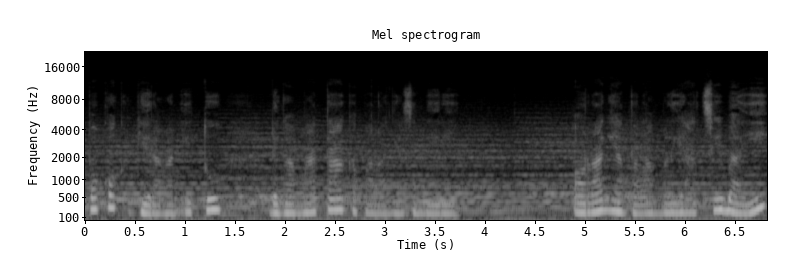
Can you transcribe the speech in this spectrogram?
pokok kegirangan itu dengan mata kepalanya sendiri Orang yang telah melihat si bayi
